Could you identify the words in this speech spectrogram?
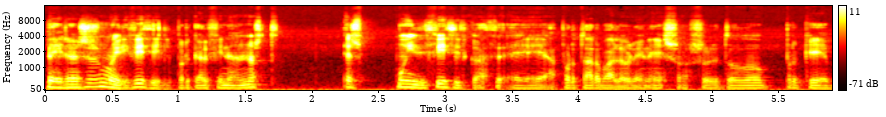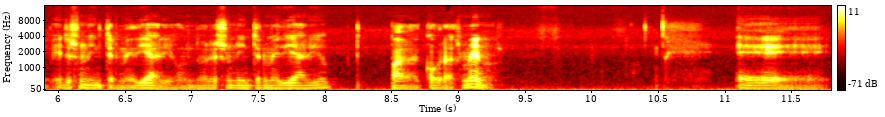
Pero eso es muy difícil, porque al final no es, es muy difícil eh, aportar valor en eso, sobre todo porque eres un intermediario. Cuando eres un intermediario, paga, cobras menos. Eh,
